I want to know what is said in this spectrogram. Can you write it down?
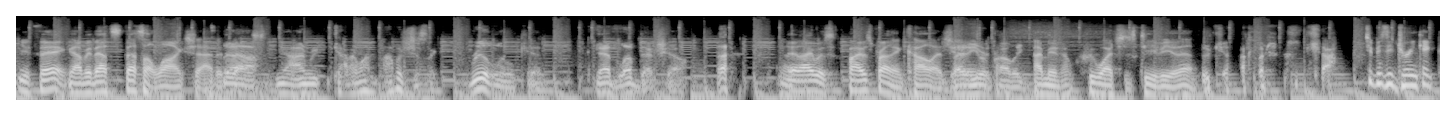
You think? I mean, that's that's a long shot. At Yeah, best. yeah. I re- God, I, want, I was just like real little kid. Dad loved that show. And I was I was probably in college. Yeah, I you were even- probably. I mean, who watches TV then? yeah, Too busy drinking.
